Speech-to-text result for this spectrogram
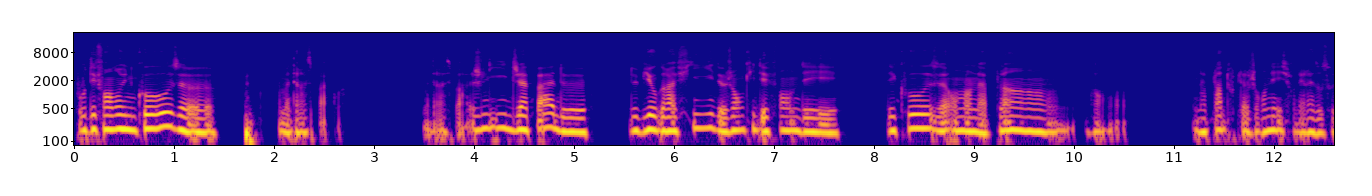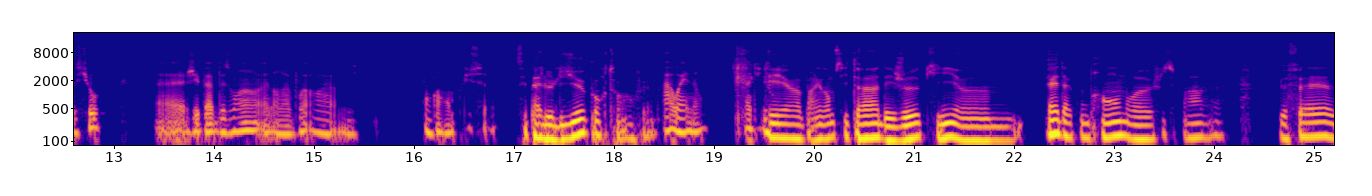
pour défendre une cause, ça m'intéresse pas, quoi. Ça m'intéresse pas. Je lis déjà pas de, de biographies de gens qui défendent des, des causes. On en a plein. On a plein toute la journée sur les réseaux sociaux. Euh, J'ai pas besoin d'en avoir encore en plus. C'est pas le lieu pour toi, en fait. Ah ouais, non. Pas du tout. Et par exemple, si tu as des jeux qui aident à comprendre, je sais pas, le fait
